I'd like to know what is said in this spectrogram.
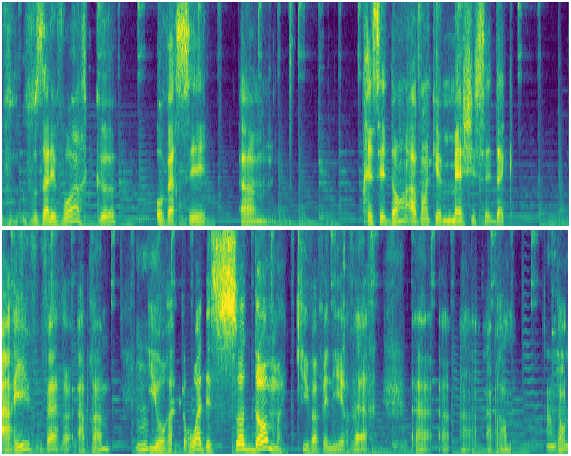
vous, vous, allez voir que au verset euh, précédent, avant que Melchisedec arrive vers Abraham, hmm. il y aura le roi de Sodome qui va venir vers euh, euh, Abraham. Hmm. Donc,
